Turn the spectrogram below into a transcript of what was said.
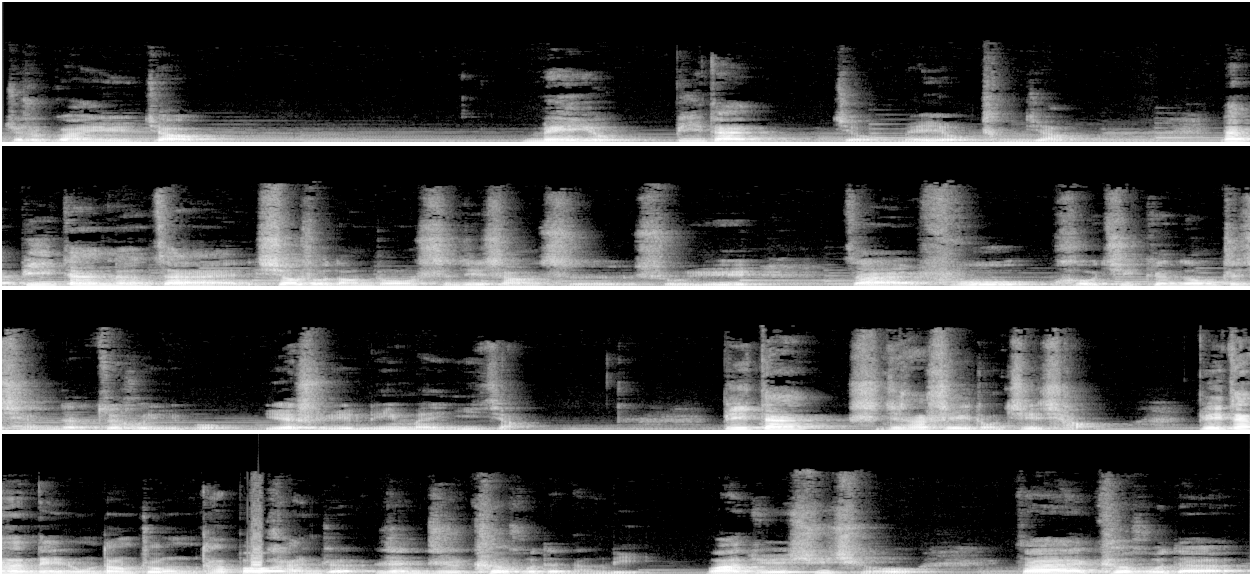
就是关于叫没有逼单。就没有成交。那 B 单呢，在销售当中实际上是属于在服务后期跟踪之前的最后一步，也属于临门一脚。B 单实际上是一种技巧。B 单的内容当中，它包含着认知客户的能力，挖掘需求，在客户的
